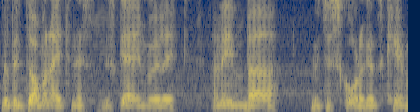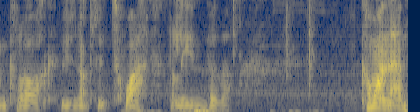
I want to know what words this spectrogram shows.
We've been dominating this, this game really. And even better, we've just scored against Ciaran Clark, who's an absolute twat for leaving Villa. Come on then.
